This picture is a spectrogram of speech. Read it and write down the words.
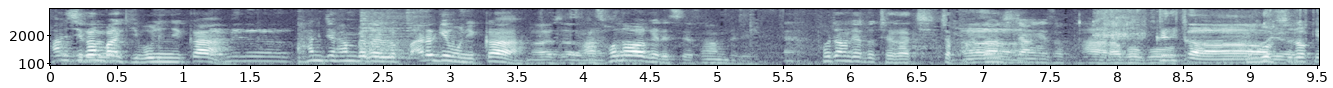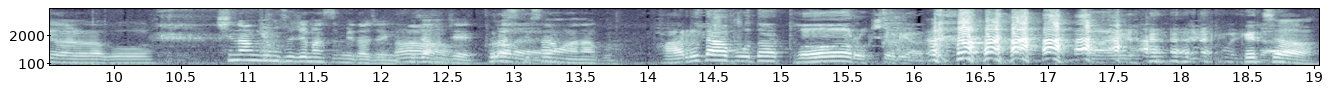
맞아. 1시간 반 기본이니까 재미는 한집 한 배달로 빠르게 오니까 맞아, 다. 선호하게 됐어요 사람들이 포장재도 제가 직접 방산시장에서 다 알아보고 그러니까 고급스럽게 가려고 친환경 소재만 씁니다 저희 아, 포장재 플라스틱 그러네. 사용 안 하고 바르다보다 더 럭셔리한. 아, 이거. 그쵸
